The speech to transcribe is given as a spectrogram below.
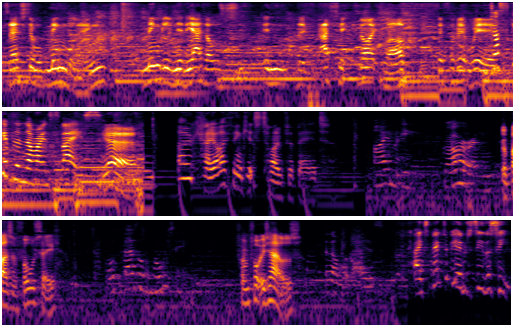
so they're still mingling, mingling near the adults in the attic nightclub. It's a bit weird. Just give them their own space. yeah. Okay, I think it's time for bed. I'm a Garin. You're Basil Fawlty What's Basil Fawlty? from Fawlty Towers. I don't know what that is. I expect to be able to see the sea.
